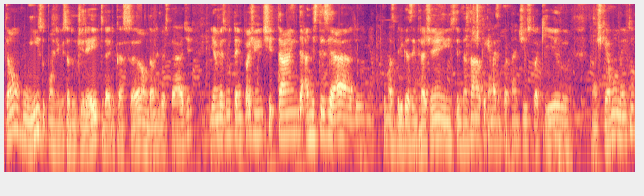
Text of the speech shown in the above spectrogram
tão ruins do ponto de vista do direito, da educação, da universidade, e ao mesmo tempo a gente tá ainda anestesiado, com umas brigas entre a gente, tentando, ah, o que é mais importante, isso, aquilo. Então acho que é um momento.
